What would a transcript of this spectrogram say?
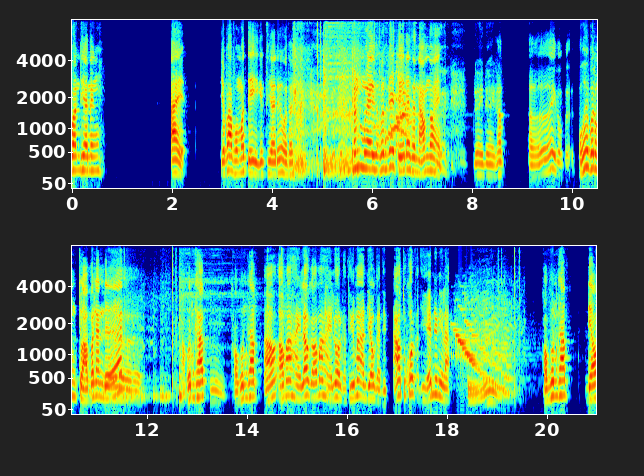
บอลเทียหนึงไอ้ อย่าพาผมมาเตะอีกเทียเด้อว่าท่านมันเมื่อยมันเคยเตะได้สนามหน่อยเหนื่อยเหนื่อยครับ เอ้ยก็ก็โอ้ยบ่ต้องจอบปานนั้นเด้อเออขอบคุณครับอืมขอบคุณครับ เอาเอามาให้แล้วก็เอามาให้โลดก็ถือมาอันเดียวกับที่เอาทุกคนก็ที่เห็นอยู่นี่แหละขอบคุณครับ เดี๋ยว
